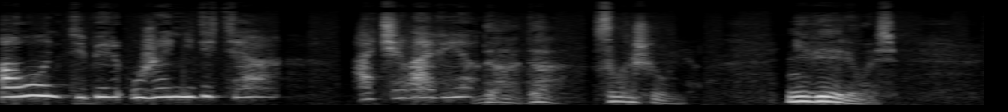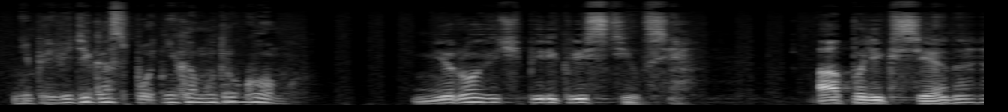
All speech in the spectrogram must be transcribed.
А он теперь уже не дитя, а человек. Да, да, слышал я. Не верилось. Не приведи Господь никому другому. Мирович перекрестился, а Поликсена,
